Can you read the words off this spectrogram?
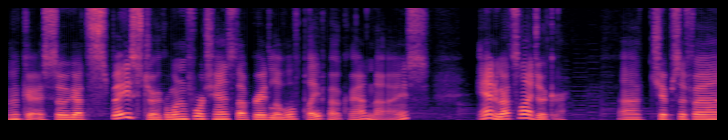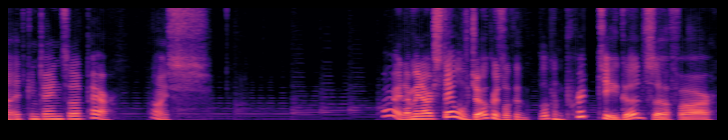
Okay, so we got Space Joker, 1 in 4 chance to upgrade level of played poker. Nice. And we got Sly Joker. Uh, chips if uh, it contains a pair. Nice. Alright, I mean, our stable of jokers looking looking pretty good so far.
